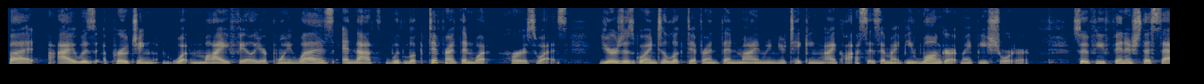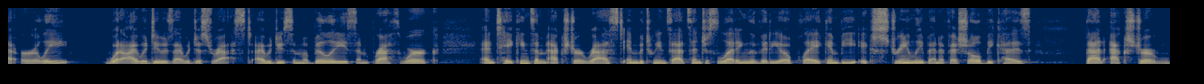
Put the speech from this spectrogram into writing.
But I was approaching what my failure point was, and that would look different than what hers was. Yours is going to look different than mine when you're taking my classes. It might be longer, it might be shorter. So if you finish the set early, what I would do is I would just rest. I would do some mobility, some breath work, and taking some extra rest in between sets and just letting the video play can be extremely beneficial because that extra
